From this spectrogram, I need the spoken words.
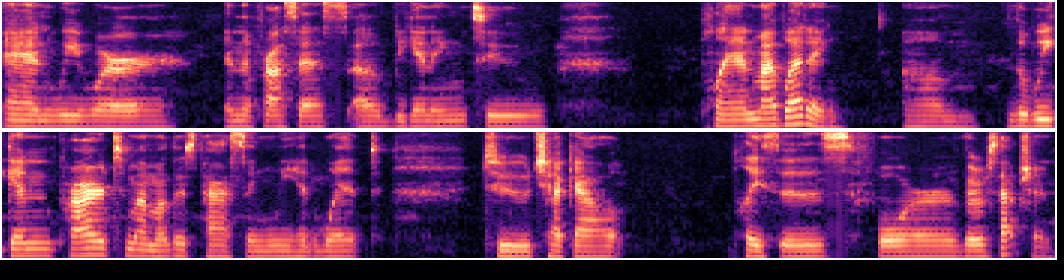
And we were in the process of beginning to plan my wedding. Um, the weekend prior to my mother's passing, we had went to check out places for the reception.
